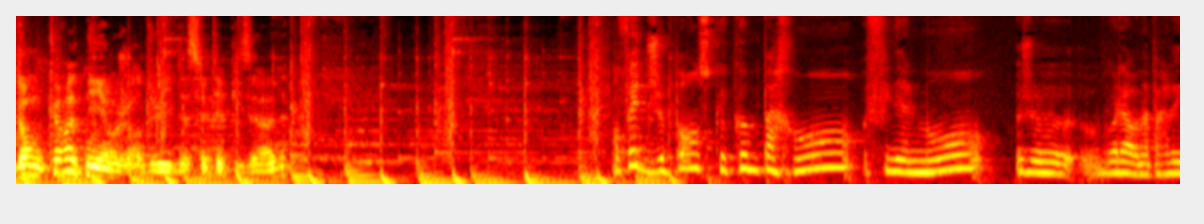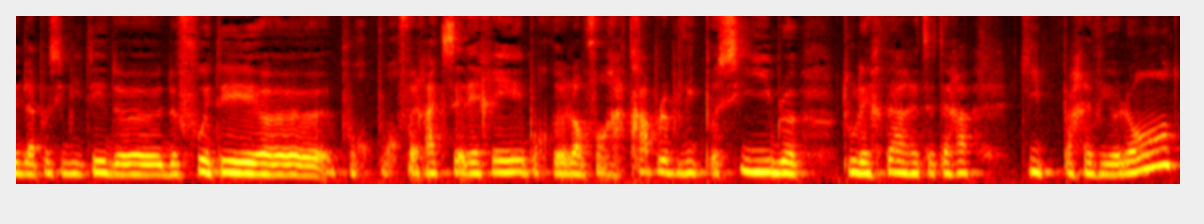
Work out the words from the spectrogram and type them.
Donc, que retenir aujourd'hui de cet épisode? En fait, je pense que comme parents, finalement, je, voilà, on a parlé de la possibilité de, fouetter euh, pour, pour faire accélérer, pour que l'enfant rattrape le plus vite possible tous les retards, etc., qui paraît violente.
